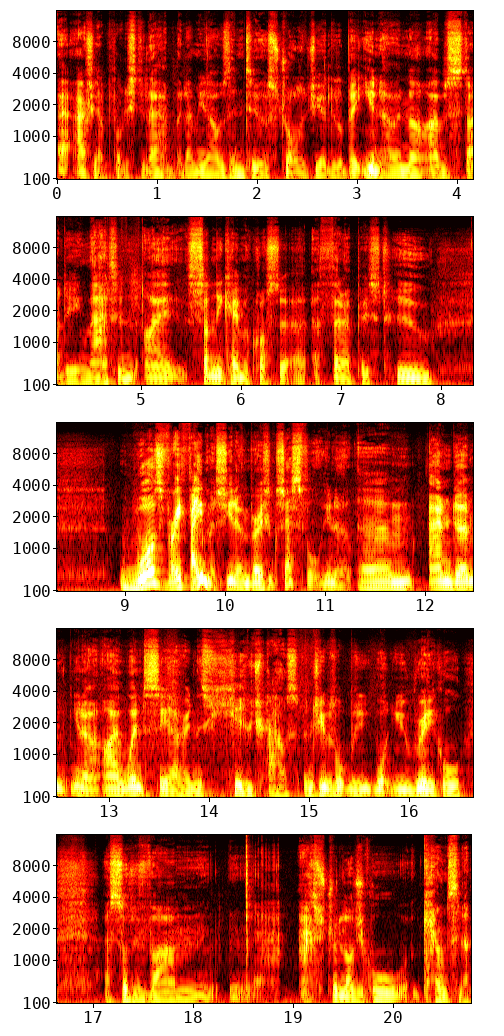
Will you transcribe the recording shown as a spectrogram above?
actually I probably still am, but I mean I was into astrology a little bit, you know, and I was studying that, and I suddenly came across a, a therapist who was very famous, you know, and very successful, you know. Um, and um, you know, I went to see her in this huge house, and she was what we what you really call a sort of um, astrological counselor.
